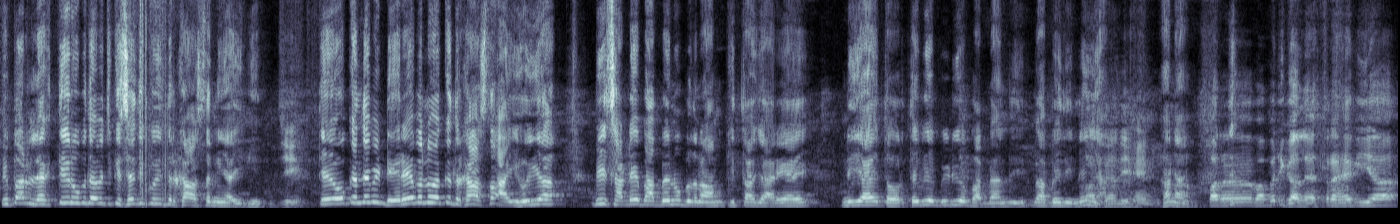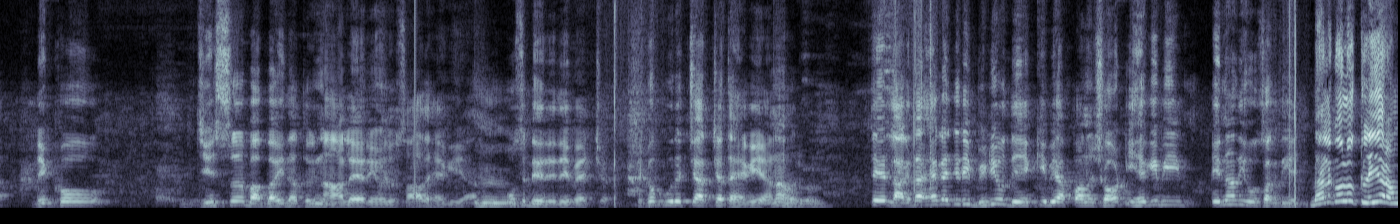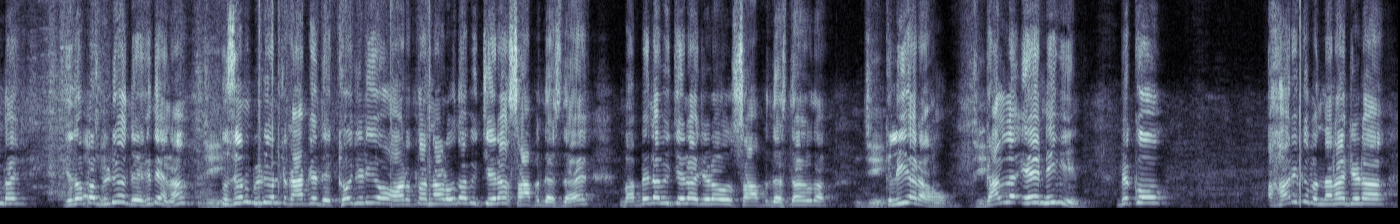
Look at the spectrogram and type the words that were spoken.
ਵੀ ਪਰ ਲਿਖਤੀ ਰੂਪ ਦੇ ਵਿੱਚ ਕਿਸੇ ਦੀ ਕੋਈ ਦਰਖਾਸਤ ਨਹੀਂ ਆਈਗੀ। ਜੀ। ਤੇ ਉਹ ਕਹਿੰਦੇ ਵੀ ਡੇਰੇ ਵੱਲੋਂ ਇੱਕ ਦਰਖਾਸਤ ਆਈ ਹੋਈ ਆ ਵੀ ਸਾਡੇ ਬਾਬੇ ਨੂੰ ਬਦਨਾਮ ਕੀਤਾ ਜਾ ਰਿਹਾ ਹੈ ਨਜਾਇਜ਼ ਤੌਰ ਤੇ ਵੀ ਇਹ ਵੀਡੀਓ ਬਾਬਿਆਂ ਦੀ ਬਾਬੇ ਦੀ ਨਹੀਂ ਆ। ਬਾਬਿਆਂ ਦੀ ਹੈ ਨਹੀਂ। ਹਨਾ ਪਰ ਬਾਬਾ ਜੀ ਗੱਲ ਇਸ ਤਰ੍ਹਾਂ ਹੈਗੀ ਆ ਦੇਖੋ ਜਿਸ ਬਾਬਾ ਜੀ ਦਾ ਤੁਸੀਂ ਨਾਮ ਲੈ ਰਹੇ ਹੋ ਜੋ ਸਾਧ ਹੈਗੇ ਆ ਉਸ ਡੇਰੇ ਦੇ ਵਿੱਚ। ਦੇਖੋ ਪੂਰੇ ਚਰਚਿਤ ਹੈਗੇ ਆ ਨਾ ਉਹ। ਤੇ ਲੱਗਦਾ ਹੈਗਾ ਜਿਹੜੀ ਵੀਡੀਓ ਦੇਖ ਕੇ ਵੀ ਆਪਾਂ ਨੂੰ ਸ਼ੋਰਟੀ ਹੈਗੀ ਵੀ ਇਹਨਾਂ ਦੀ ਹੋ ਸਕਦੀ ਹੈ। ਬਿਲਕੁਲ ਉਹ ਕਲੀਅਰ ਹੁੰਦਾ ਹੈ। ਜਦੋਂ ਆਪਾਂ ਵੀਡੀਓ ਦੇਖਦੇ ਆ ਨਾ। ਤੁਸੀਂ ਉਹਨੂੰ ਵੀਡੀਓ ਟਿਕਾ ਕੇ ਦੇਖੋ ਜਿਹੜੀ ਉਹ ਔਰਤਾਂ ਨਾਲ ਉਹਦਾ ਵੀ ਚਿਹਰਾ ਸਾਫ਼ ਦਿਸਦਾ ਹੈ। ਬਾਬੇ ਦਾ ਵੀ ਚਿਹਰਾ ਜਿਹੜਾ ਉਹ ਸਾਫ਼ ਦਿਸਦਾ ਹੈ ਉਹਦਾ। ਜੀ। ਕਲੀਅਰ ਆ ਉਹ। ਗੱਲ ਇਹ ਨਹੀਂ ਗੀ। ਵੇਖੋ ਹਰ ਇੱਕ ਬੰਦਾ ਨਾ ਜਿਹੜਾ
